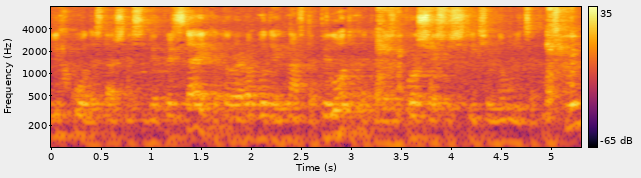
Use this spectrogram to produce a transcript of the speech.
легко достаточно себе представить, которое работает на автопилотах, это даже проще осуществить, чем на улицах Москвы,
